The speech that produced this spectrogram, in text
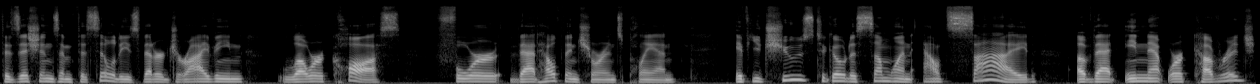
physicians and facilities that are driving lower costs for that health insurance plan. If you choose to go to someone outside of that in network coverage,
